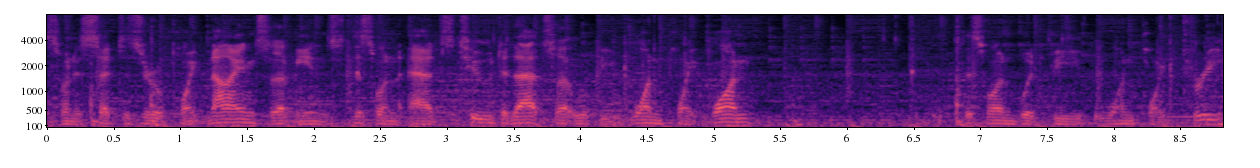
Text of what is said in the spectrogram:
This one is set to 0.9, so that means this one adds 2 to that, so that would be 1.1. This one would be 1.3.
